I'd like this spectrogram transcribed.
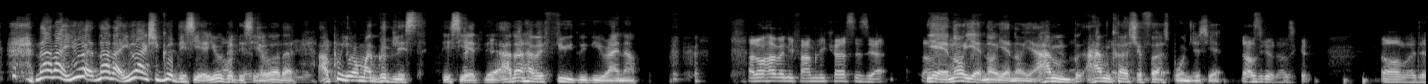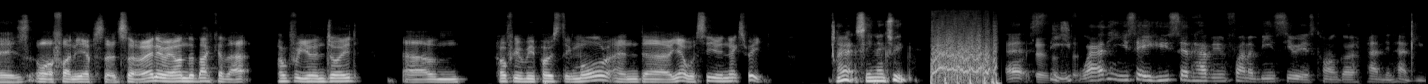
no, no, you no, no, you're actually good this year. You're good this year. Well you, done. I'll put you on my good list this year. I don't have a feud with you right now. I don't have any family curses yet. That's yeah, not yet, not yet, not yet. I haven't I haven't cursed your firstborn just yet. That's good. That's good. Oh my days! What a funny episode. So anyway, on the back of that, hopefully you enjoyed. Um, hopefully we'll be posting more, and uh, yeah, we'll see you next week. All right, see you next week. Uh, Steve, why didn't you say who said having fun and being serious can't go hand in hand? You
